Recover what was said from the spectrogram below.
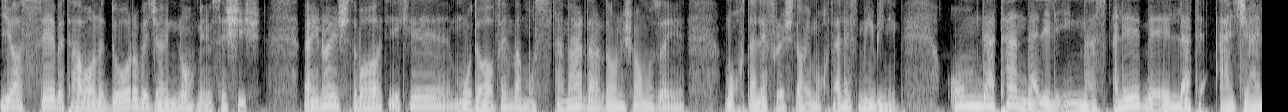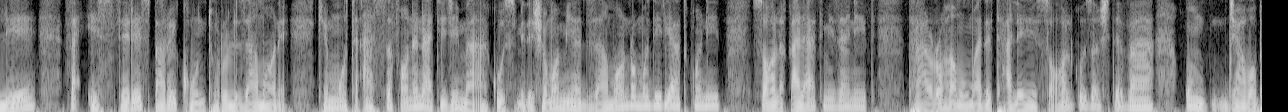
یا سه به توان دو رو به جای نه می‌نویسه شیش. و اینا اشتباهاتی که مداوم و مستمر در دانش آموزای مختلف رشته های مختلف می‌بینیم. عمدتا دلیل این مسئله به علت عجله و استرس برای کنترل زمانه که متاسفانه نتیجه معکوس میده. شما میاد زمان رو مدیریت کنید سوال غلط می‌زنید طراح هم اومده تله سوال گذاشته و اون جواب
